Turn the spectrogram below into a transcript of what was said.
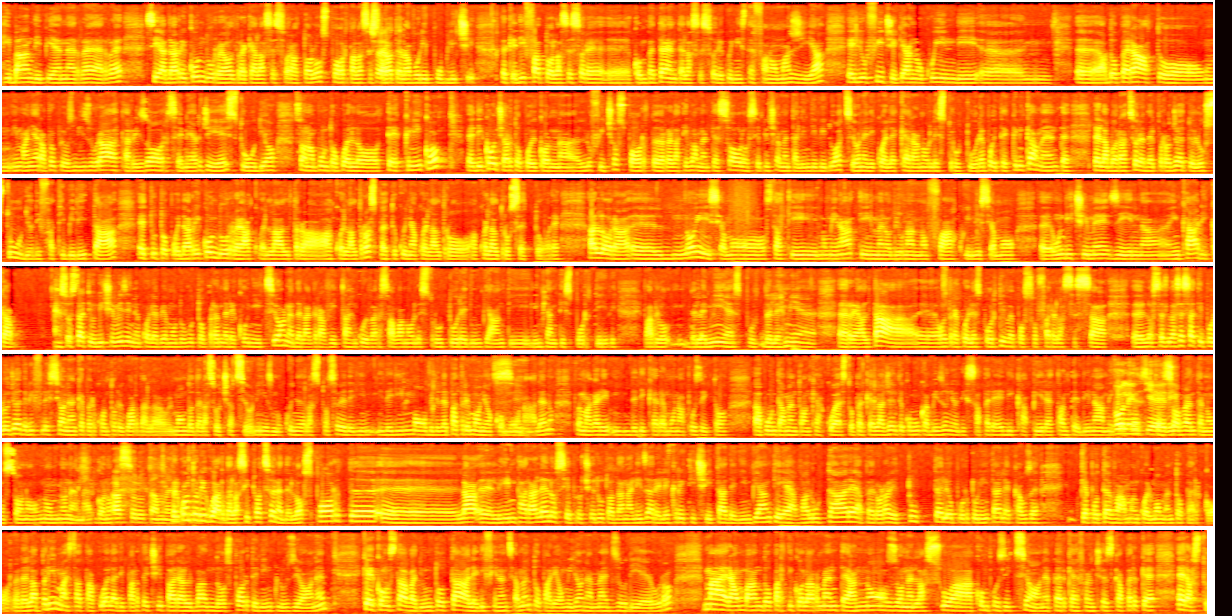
i bandi PNRR sia da ricondurre oltre che all'assessorato allo sport, all'assessorato certo. ai lavori pubblici, perché di fatto l'assessore eh, competente, l'assessore quindi Stefano Magia e gli uffici che hanno quindi eh, eh, adoperato un, in maniera proprio smisurata risorse, energie e studio sono appunto quello tecnico di concerto poi con l'ufficio sport relativamente solo semplicemente all'individuazione di quelle che erano le strutture, poi tecnicamente l'elaborazione del progetto progetto e lo studio di fattibilità è tutto poi da ricondurre a quell'altro quell aspetto e quindi a quell'altro quell settore. Allora, eh, noi siamo stati nominati meno di un anno fa, quindi siamo eh, 11 mesi in, in carica sono stati 11 mesi nei quali abbiamo dovuto prendere cognizione della gravità in cui versavano le strutture e gli impianti, gli impianti sportivi. Parlo delle mie, delle mie eh, realtà, eh, oltre a quelle sportive posso fare la stessa, eh, la stessa, tipologia di riflessione anche per quanto riguarda la, il mondo dell'associazionismo, quindi della situazione degli, degli, immobili, del patrimonio comunale. Sì. No? Poi magari dedicheremo un apposito appuntamento anche a questo, perché la gente comunque ha bisogno di sapere e di capire tante dinamiche che, che sovente non sono sono, non, non, emergono. Assolutamente. Per quanto riguarda la situazione dello sport, eh, la, eh, in parallelo si è proceduto ad analizzare le criticità degli impianti e a valutare, a perorare tutte le opportunità e le cause che potevamo in quel momento percorrere. La prima è stata quella di partecipare al bando sport ed inclusione, che constava di un totale di finanziamento pari a un milione e mezzo di euro, ma era un bando particolarmente annoso nella sua composizione. Perché Francesca? Perché era strutturato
